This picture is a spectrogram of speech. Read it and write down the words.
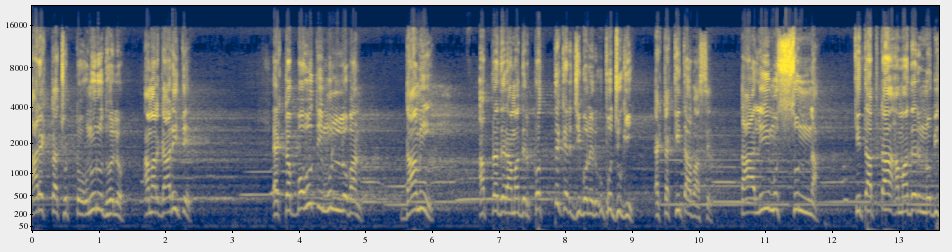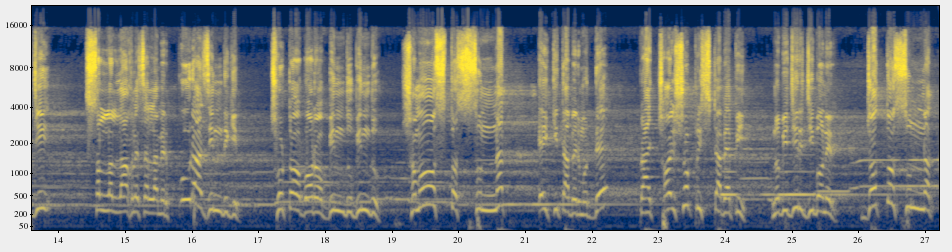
আরেকটা ছোট্ট অনুরোধ হলো আমার গাড়িতে। একটা বহুতই মূল্যবান, দামি, আপনাদের আমাদের প্রত্যেকের জীবনের উপযোগী একটা কিতাব আছে। তালিমুসুন্না কিতাবটা আমাদের নবীজি সাল্লাহ সাল্লামের পুরা জিন্দিগির ছোট, বড়, বিন্দু বিন্দু সমস্ত সুন্নাত এই কিতাবের মধ্যে প্রায় ছয়শো পৃষ্ঠা ব্যাপী নবীজির জীবনের যত সুন্নাত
